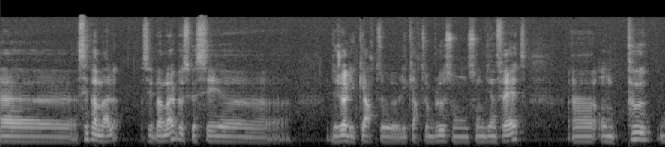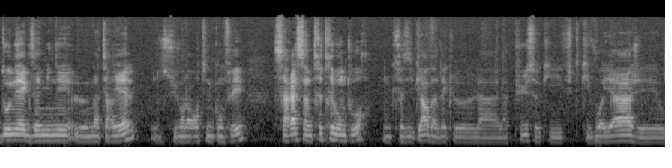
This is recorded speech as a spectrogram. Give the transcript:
Euh, c'est pas mal, c'est pas mal parce que c'est euh, déjà les cartes, les cartes bleues sont, sont bien faites. On peut donner à examiner le matériel suivant la routine qu'on fait. Ça reste un très très bon tour. Donc Crazy Card avec le- la, la puce qui, qui voyage et ou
